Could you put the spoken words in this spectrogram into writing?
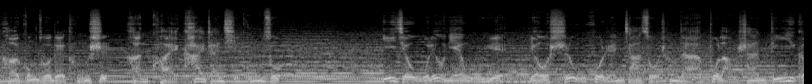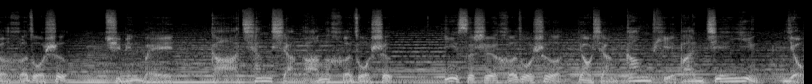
和工作队同事很快开展起工作。一九五六年五月，由十五户人家组成的布朗山第一个合作社，取名为“嘎枪响昂合作社”，意思是合作社要像钢铁般坚硬有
